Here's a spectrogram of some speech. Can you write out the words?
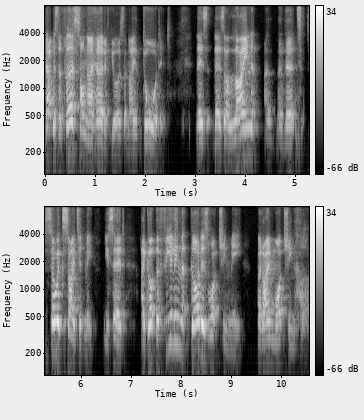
that was the first song I heard of yours and I adored it. There's there's a line uh, that so excited me. You said, "I got the feeling that God is watching me, but I'm watching her."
